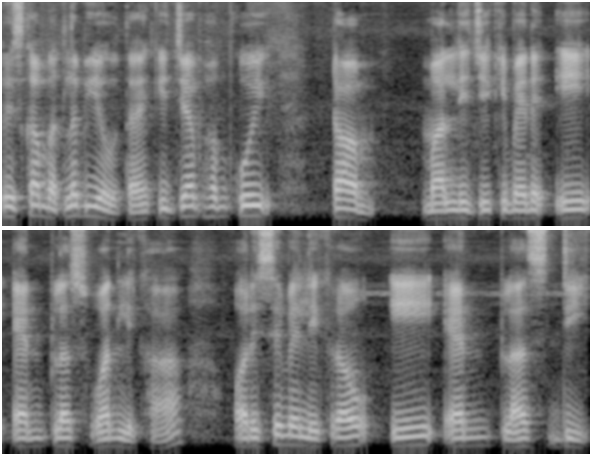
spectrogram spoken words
तो इसका मतलब ये होता है कि जब हम कोई टर्म मान लीजिए कि मैंने ए एन प्लस वन लिखा और इसे मैं लिख रहा हूँ ए एन प्लस डी।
